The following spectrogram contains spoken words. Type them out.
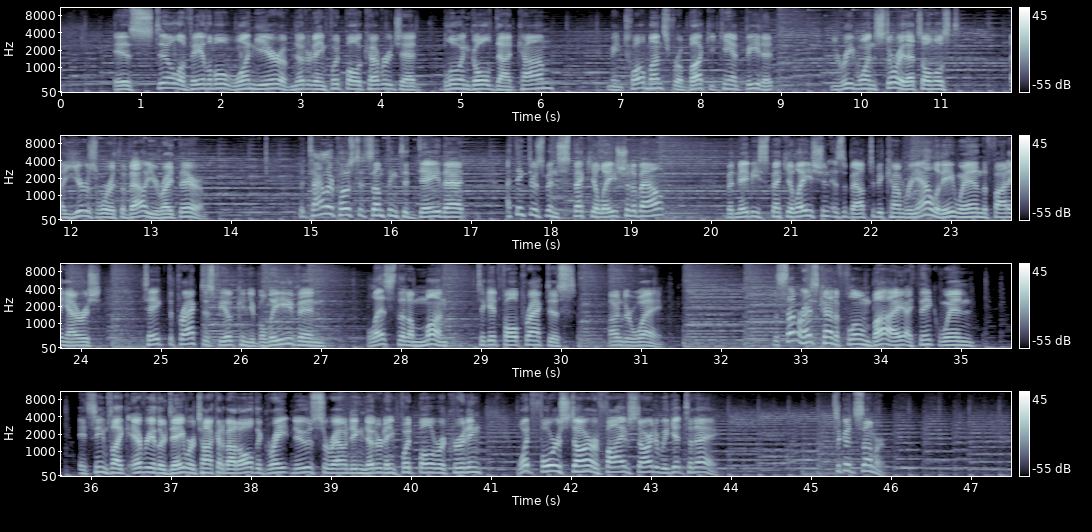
is still available. One year of Notre Dame football coverage at blueandgold.com. I mean, 12 months for a buck, you can't beat it. You read one story, that's almost a year's worth of value right there. But Tyler posted something today that I think there's been speculation about, but maybe speculation is about to become reality when the Fighting Irish take the practice field. Can you believe in less than a month to get fall practice underway? The summer has kind of flown by, I think, when it seems like every other day we're talking about all the great news surrounding Notre Dame football recruiting. What four star or five star did we get today? It's a good summer.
